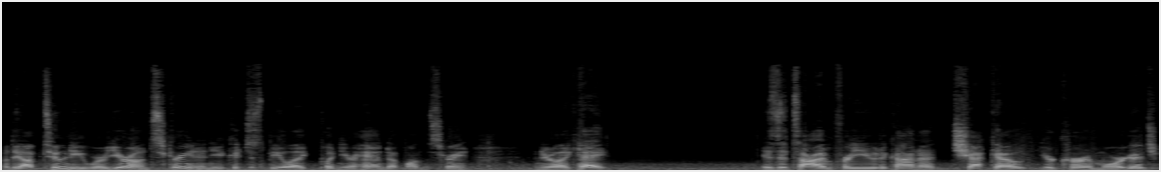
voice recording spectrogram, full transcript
are the opportunity where you're on screen and you could just be like putting your hand up on the screen and you're like, hey, is it time for you to kind of check out your current mortgage?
